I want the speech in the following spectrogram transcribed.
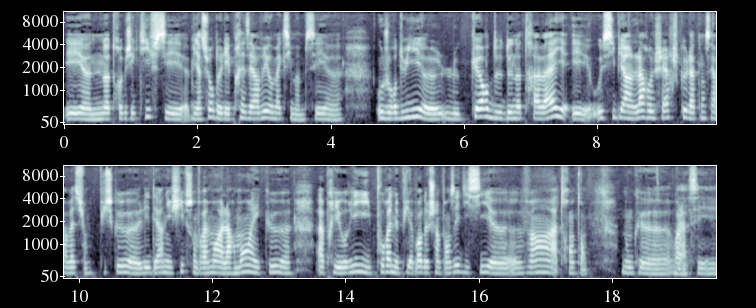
Et euh, notre objectif, c'est bien sûr de les préserver au maximum. C'est aujourd'hui le cœur de, de notre travail et aussi bien la recherche que la conservation, puisque les derniers chiffres sont vraiment alarmants et que, a priori, il pourrait ne plus y avoir de chimpanzés d'ici euh, 20 à 30 ans. Donc voilà, c'est...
